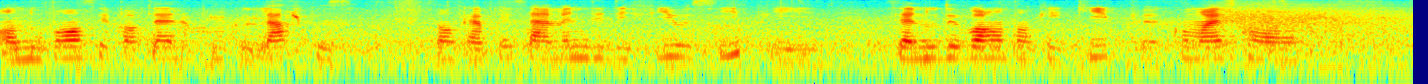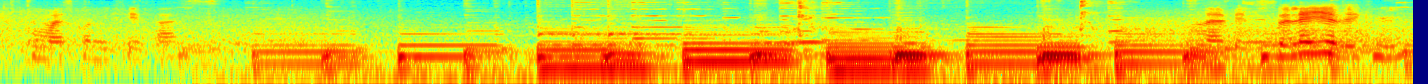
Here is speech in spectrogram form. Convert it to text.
en ouvrant ces portes-là le plus large possible. Donc après, ça amène des défis aussi, puis c'est à nous de voir en tant qu'équipe comment est-ce qu'on est qu'on y fait face. On avait le soleil avec nous.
